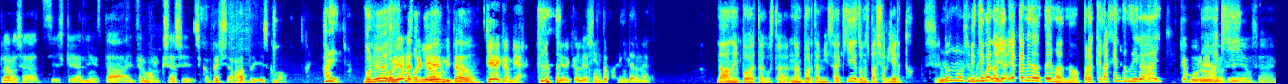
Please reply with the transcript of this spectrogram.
claro, o sea, si es que alguien está enfermo o lo que sea, se, se contagia ese rato y es como... Ay, volvió Volvió nuestro volvió. invitado, quiere cambiar, quiere Lo cambiar. siento, fue el internet. No, no importa, Gustavo, no importa, Misa. Aquí es un espacio abierto. Sí. No, no, según Este, bueno, ya, ya cambiando de temas, ¿no? Para que la gente no diga, ay, Qué aburrido, No, aquí- sí, o sea,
